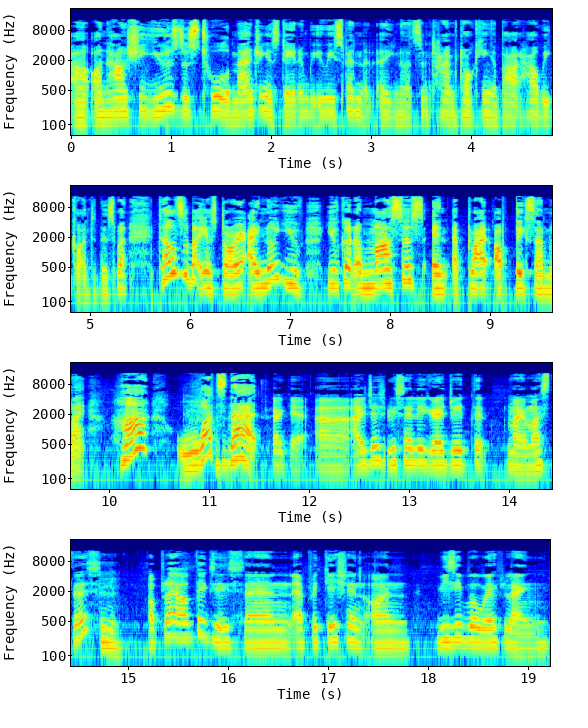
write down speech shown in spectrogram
uh, on how she used this tool, managing your state. And we, we spent uh, you know some time talking about how we got into this. But tell us about your story. I know you've you've got a master's in applied optics. I'm like, huh? What's that? Okay, uh, I just recently graduated my master's. Mm-hmm. Applied optics is an application on visible wavelength.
